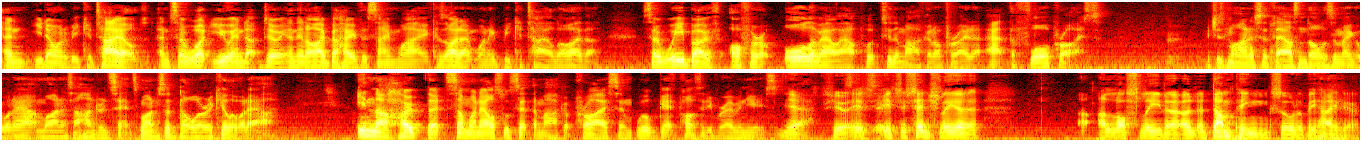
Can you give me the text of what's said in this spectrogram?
and you don't want to be curtailed. And so what you end up doing and then i behave the same way because i don't want to be curtailed either. So we both offer all of our output to the market operator at the floor price which is minus $1000 a megawatt hour minus 100 cents minus a dollar a kilowatt hour in the hope that someone else will set the market price and we'll get positive revenues. Yeah, sure. So, it's, it's essentially a a loss leader, a, a dumping sort of behaviour.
